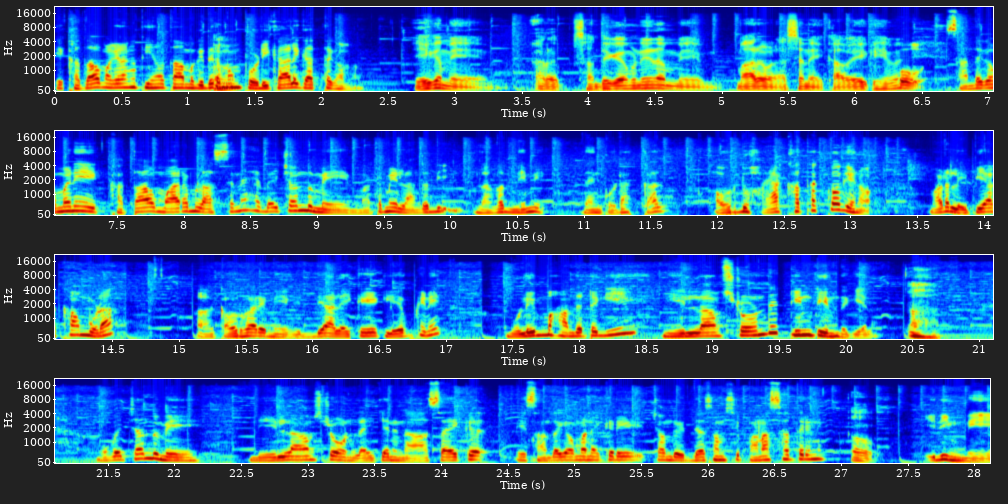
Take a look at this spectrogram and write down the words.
ඒ කතාව මගලඟ තියෙන තාම ගෙදර ම පොඩිකාල ගත්තගම ඒක මේ අර සඳගමනේ නම් මේ මාරව ලස්සනයි කවයකහෙම සඳගමනේ කතාව මාරම ලස්සන හැබැයි චන්ද මේ මට මේ ළඟදී ළඟත් නෙමේ දැන් ගොඩක් කල් අවුරදු හයක් හතක් වගෙනවා මට ලිපියක් හම්බුණ කවරුහරි මේ විද්‍යාලයකය කලියප් කෙනෙක් මුලින්ම හඳටගේ නිල්ලාම් ස්ටෝන්ද ටින්ටින්ද කියලා. මොකච්චන්ද මේ නිල්ලාම් ස්ටෝන් ලයිකැන නාසයක ඒ සඳගමන කරේ චන්ද එද සම්සි පනස් හතරන ඉතින් මේ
